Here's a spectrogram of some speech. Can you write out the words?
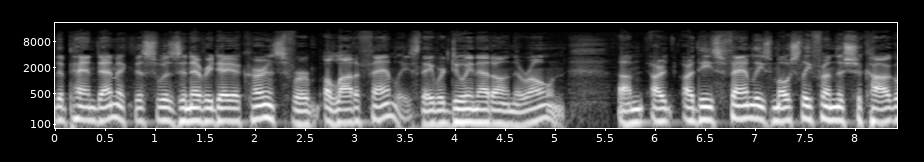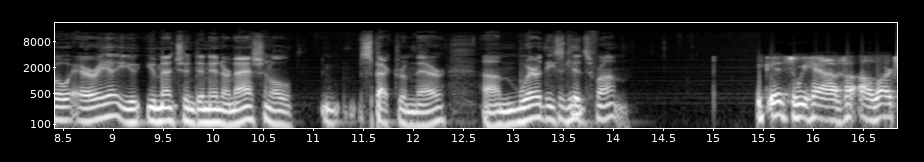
the pandemic, this was an everyday occurrence for a lot of families. They were doing that on their own. Um, are are these families mostly from the Chicago area? You you mentioned an international spectrum there. Um, where are these Mm-hmm. kids from? Kids, we have a large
